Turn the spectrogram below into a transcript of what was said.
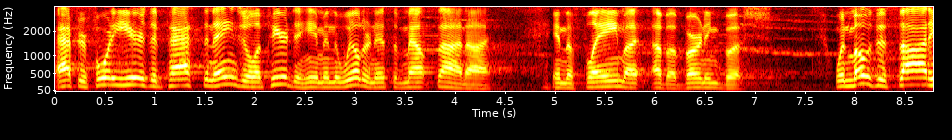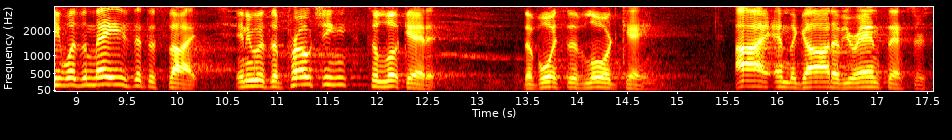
After 40 years had passed, an angel appeared to him in the wilderness of Mount Sinai in the flame of a burning bush. When Moses saw it, he was amazed at the sight, and he was approaching to look at it. The voice of the Lord came I am the God of your ancestors,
